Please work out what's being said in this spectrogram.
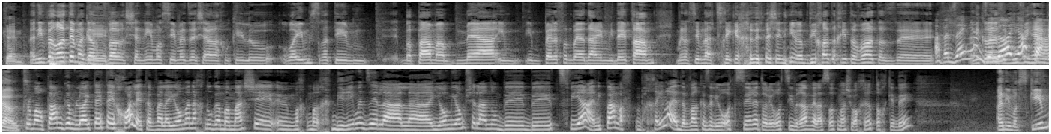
כן. אני ורותם אגב אה. כבר שנים עושים את זה שאנחנו כאילו רואים סרטים בפעם המאה עם, עם פלאפון בידיים מדי פעם מנסים להצחיק אחד את השני עם הבדיחות הכי טובות אז אה, אבל זה העניין, זה לא היה פעם. כלומר, פעם גם לא הייתה את היכולת, אבל היום אנחנו גם ממש אה, מח- מחדירים את זה ל- ליום-יום שלנו בצפייה. אני פעם, בחיים לא היה דבר כזה לראות סרט או לראות סדרה ולעשות משהו אחר תוך כדי. אני מסכים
